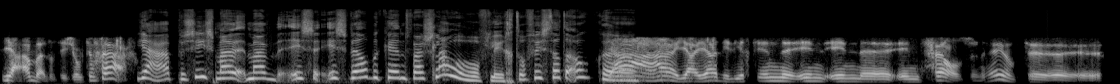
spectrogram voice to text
Ja, maar dat is ook de vraag. Ja, precies. Maar, maar is, is wel bekend waar Slauwenhof ligt? Of is dat ook... eh, Ja, ja, ja, die ligt in, in, in, eh, in Velzen. Hè, op de,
